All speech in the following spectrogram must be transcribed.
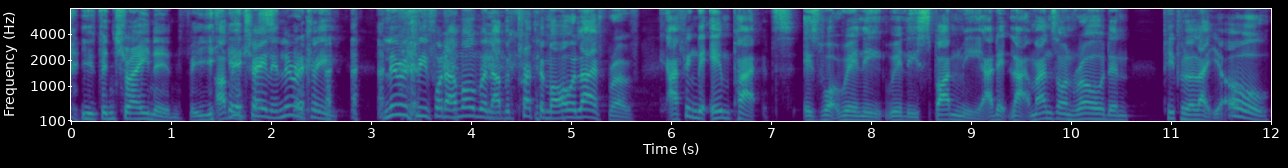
You've been training for years. I've been training lyrically, lyrically for that moment. I've been prepping my whole life, bro. I think the impact is what really, really spun me. I did like man's on road and people are like, "Yo,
